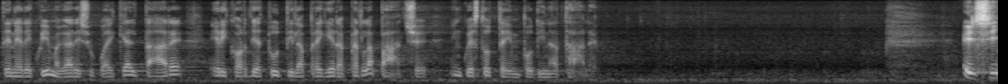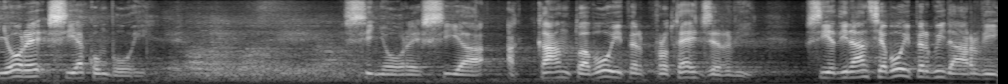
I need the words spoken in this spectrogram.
tenere qui magari su qualche altare e ricordi a tutti la preghiera per la pace in questo tempo di Natale. Il Signore sia con voi. Il Signore sia accanto a voi per proteggervi, sia dinanzi a voi per guidarvi,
